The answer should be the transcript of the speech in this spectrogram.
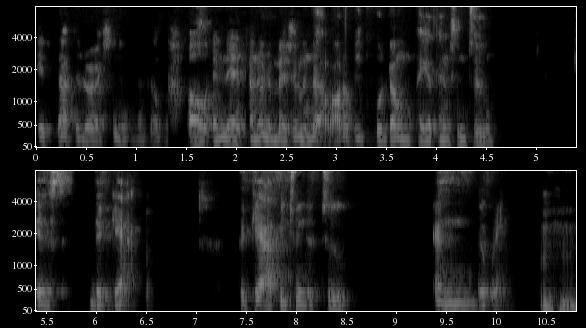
If that's the direction they want to go. Oh, and then another measurement that a lot of people don't pay attention to is the gap, the gap between the tube and the ring. Mm-hmm.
